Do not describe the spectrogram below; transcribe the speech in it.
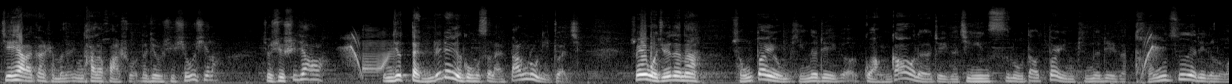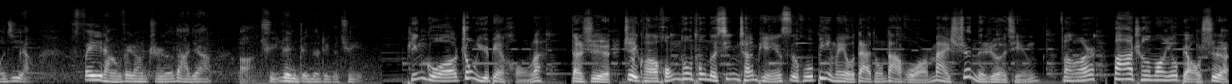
接下来干什么呢？用他的话说，那就是去休息了，就去睡觉了，你就等着这个公司来帮助你赚钱。所以我觉得呢，从段永平的这个广告的这个经营思路到段永平的这个投资的这个逻辑啊，非常非常值得大家啊去认真的这个去。苹果终于变红了，但是这款红彤彤的新产品似乎并没有带动大伙卖肾的热情，反而八成网友表示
